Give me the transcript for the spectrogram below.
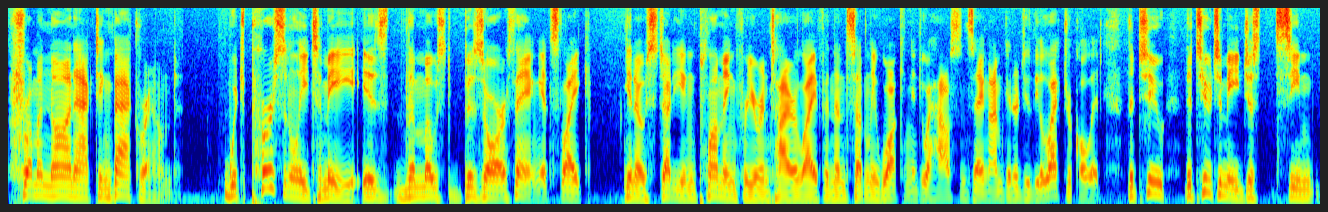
from a non acting background, which personally to me is the most bizarre thing. It's like, you know, studying plumbing for your entire life and then suddenly walking into a house and saying, I'm going to do the electrical. It, the, two, the two to me just seem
